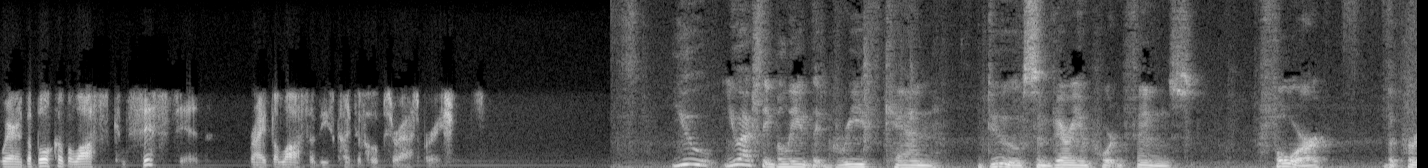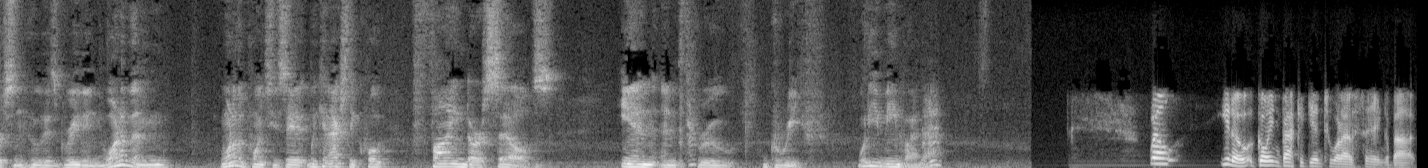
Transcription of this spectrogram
where the bulk of the loss consists in, right, the loss of these kinds of hopes or aspirations. You you actually believe that grief can do some very important things for the person who is grieving. One of them one of the points you say we can actually quote find ourselves in and through grief. What do you mean by that? Well, you know, going back again to what I was saying about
